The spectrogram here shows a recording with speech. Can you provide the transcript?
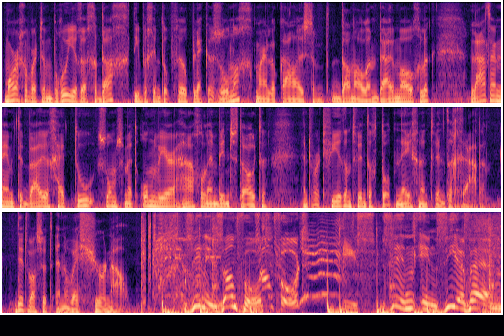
Morgen wordt een broeierige dag. Die begint op veel plekken zonnig. Maar lokaal is er dan al een bui mogelijk. Later neemt de buiigheid toe. Soms met onweer, hagel en windstoten. Het wordt 24 tot 29 graden. Dit was het NOS Journaal. Zin in Zandvoort, Zandvoort is zin in ZFM.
